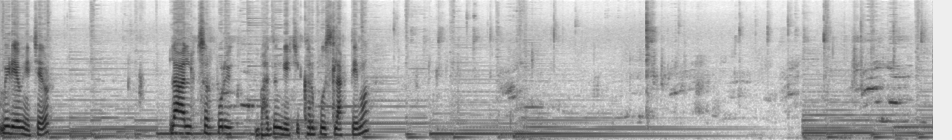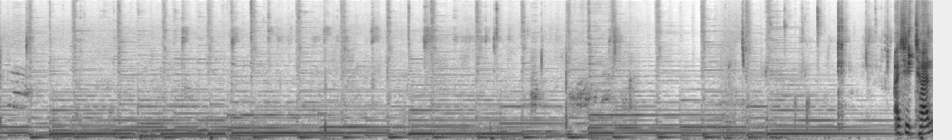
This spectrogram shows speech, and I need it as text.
मीडियम ह्याच्यावर लाल सरपुरी भाजून घ्यायची खरपूस लागते मग. अशी छान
